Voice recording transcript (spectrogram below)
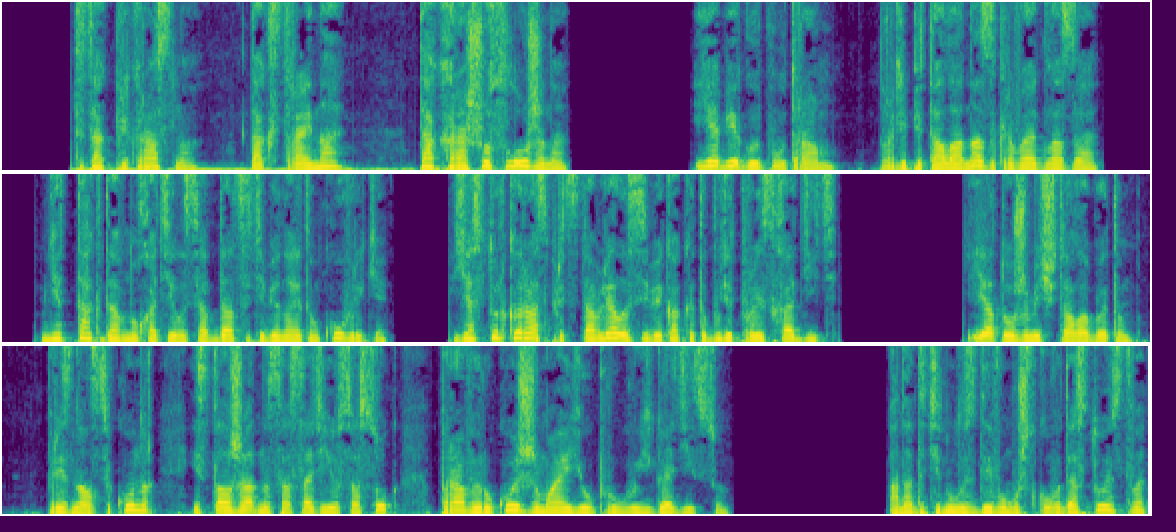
— Ты так прекрасна, так стройна, так хорошо сложена. — Я бегаю по утрам, — пролепетала она, закрывая глаза. — Мне так давно хотелось отдаться тебе на этом коврике. Я столько раз представляла себе, как это будет происходить. — Я тоже мечтал об этом, — признался Конор и стал жадно сосать ее сосок, правой рукой сжимая ее упругую ягодицу. Она дотянулась до его мужского достоинства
